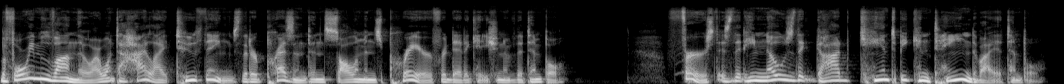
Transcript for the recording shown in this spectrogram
Before we move on, though, I want to highlight two things that are present in Solomon's prayer for dedication of the temple. First is that he knows that God can't be contained by a temple,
